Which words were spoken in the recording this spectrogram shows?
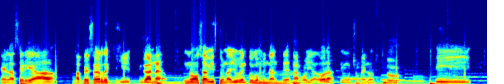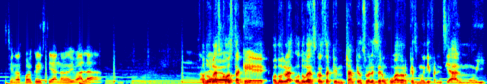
En la Serie A, a pesar de que gana, no se ha visto una Juventus dominante, mm. arrolladora, ni mucho menos. No. Y si no es por Cristiano Dybala, o Douglas Costa, que o Douglas, o Douglas Costa que en Champions suele ser un jugador que es muy diferencial, muy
